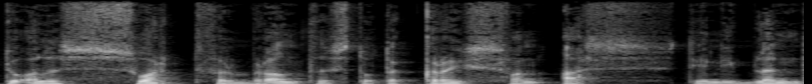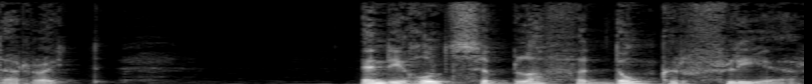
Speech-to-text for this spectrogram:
toe alles swart verbrand is tot 'n kruis van as teen die blinde ruit en die hond se blaf 'n donker vleuer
